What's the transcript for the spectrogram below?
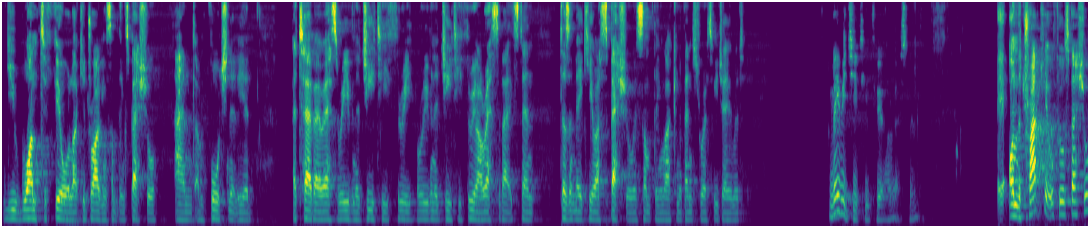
you want to feel like you're driving something special. And unfortunately, a, a Turbo S or even a GT3 or even a GT3 RS to that extent doesn't make you as special as something like an Aventador SVJ would. Maybe GT3 RS, no? It- on the track, it will feel special,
